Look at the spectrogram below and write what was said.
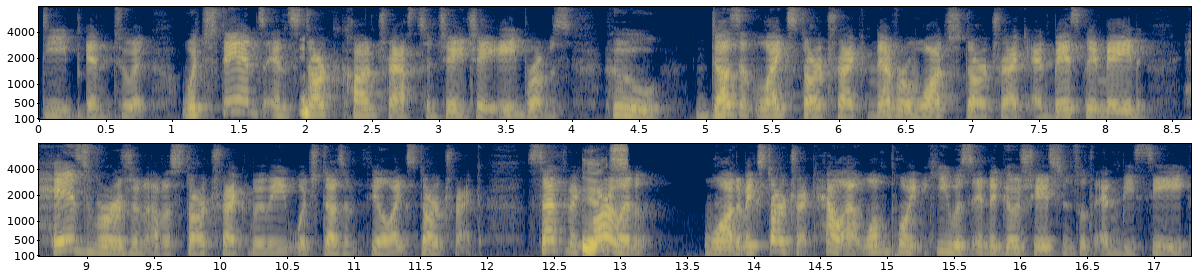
deep into it, which stands in stark contrast to J.J. Abrams, who doesn't like Star Trek, never watched Star Trek, and basically made his version of a Star Trek movie, which doesn't feel like Star Trek. Seth MacFarlane wanted to make Star Trek. Hell, at one point he was in negotiations with NBC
